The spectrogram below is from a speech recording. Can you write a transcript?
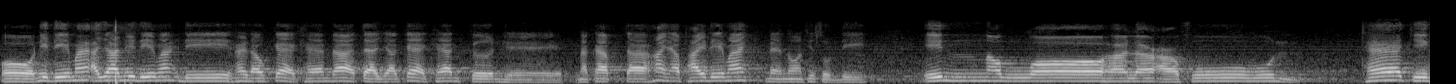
โอ้นี่ดีไหมอายานี่ดีไหมดีให้เราแก้แค้นได้ แต่อย่าแก้แค้นเกินเหตุนะครับ จะให้อภัยดีไหมแน่นอนที่สุดดี อินนัลลอฮะละอาฟูนแท้จริง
